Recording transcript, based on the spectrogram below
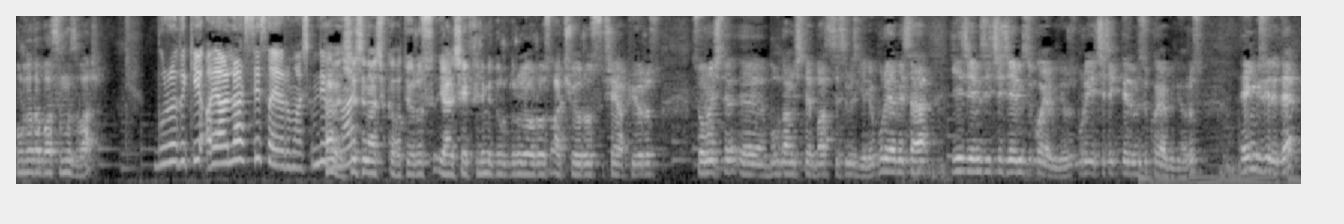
Burada da basımız var. Buradaki ayarlar ses ayarım aşkım. Ne Tabii bunlar? sesini açıp kapatıyoruz. Yani şey filmi durduruyoruz, açıyoruz, şey yapıyoruz. Sonra işte e, buradan işte bas sesimiz geliyor. Buraya mesela yiyeceğimizi, içeceğimizi koyabiliyoruz. Buraya içeceklerimizi koyabiliyoruz. En güzeli de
